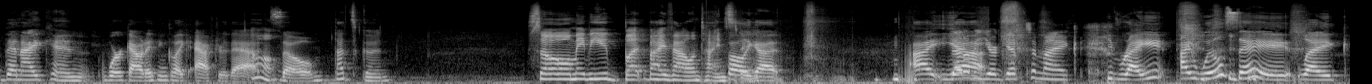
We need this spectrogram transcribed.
then I can work out I think like after that. Oh. So That's good. So maybe butt by Valentine's that's all Day. I got. I yeah. That'll be your gift to Mike. right? I will say, like,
